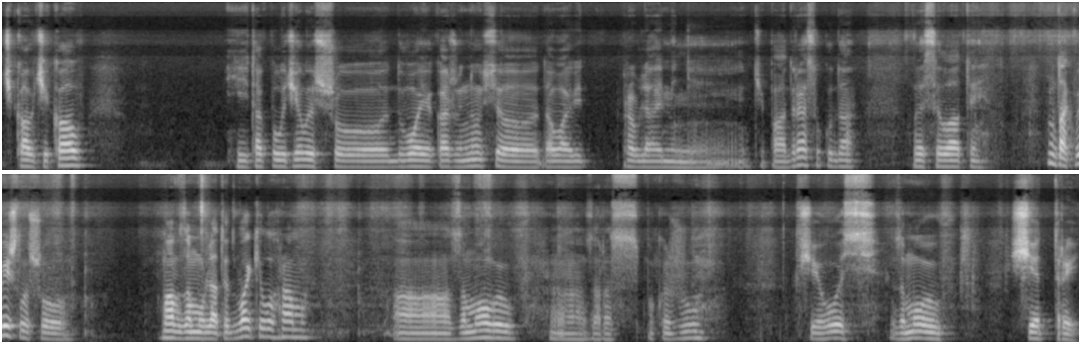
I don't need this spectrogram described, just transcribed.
чекав, чекав. І так вийшло, що двоє кажуть, ну все, давай відправляй мені типу, адресу, куди висилати. Ну так вийшло, що мав замовляти 2 кг, а замовив, зараз покажу, ще ось замовив ще 3.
